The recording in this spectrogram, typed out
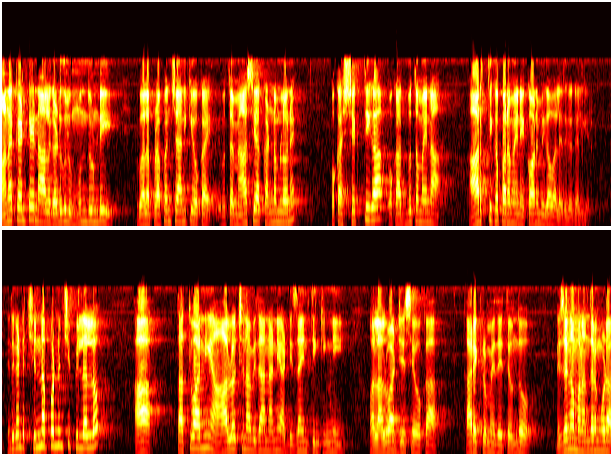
మనకంటే నాలుగు అడుగులు ముందుండి ఇవాళ ప్రపంచానికి ఒక మొత్తం ఆసియా ఖండంలోనే ఒక శక్తిగా ఒక అద్భుతమైన ఆర్థికపరమైన ఎకానమీగా వాళ్ళు ఎదగగలిగారు. ఎందుకంటే చిన్నప్పటి నుంచి పిల్లల్లో ఆ తత్వాన్ని ఆ ఆలోచన విధానాన్ని ఆ డిజైన్ థింకింగ్ని వాళ్ళు అలవాటు చేసే ఒక కార్యక్రమం ఏదైతే ఉందో నిజంగా మనందరం కూడా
